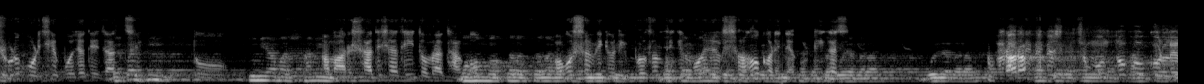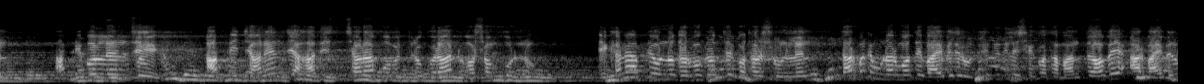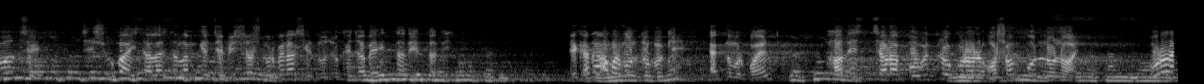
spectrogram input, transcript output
শুরু করছে, বোঝাতে যাচ্ছে। তো আমার সাথে সাথেই তোমরা থাকো। অবশ্যই ভিডিওটি প্রথম থেকে মনোযোগ সহকারে দেখো, ঠিক আছে? আর আপনি বেশ কিছু মন্তব্য করলেন। আপনি বললেন যে, আপনি জানেন যে হাদিস ছাড়া পবিত্র কোরআন অসম্পূর্ণ। এখানে আপনি অন্য ধর্মগ্রন্থের কথা শুনলেন। তার মানে ওনার মতে বাইবেলের উদ্ধৃতি দিলে সে কথা মানতে হবে। আর বাইবেল বলছে যিশু বা ঈসা আলাইহিস সালামকে যে বিশ্বাস করবে না সে দোজখে যাবে ইত্যাদি ইত্যাদি। এখানে আমার মন্তব্য কি? এক নম্বর পয়েন্ট হাদিস ছাড়া পবিত্র কোরআন অসম্পূর্ণ নয়। কোরআন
